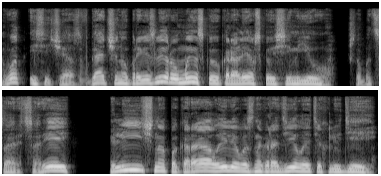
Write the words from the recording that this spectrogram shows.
Вот и сейчас в Гатчину привезли румынскую королевскую семью, чтобы царь царей лично покарал или вознаградил этих людей,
